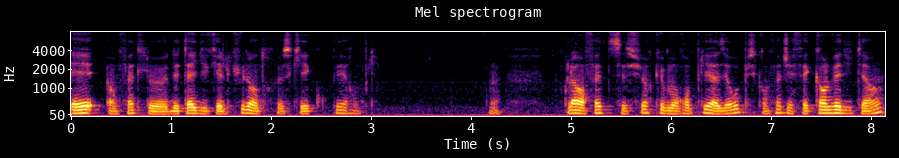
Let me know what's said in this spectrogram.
et en fait le détail du calcul entre ce qui est coupé et rempli. Donc là, en fait, c'est sûr que mon rempli est à 0 puisqu'en fait, j'ai fait qu'enlever du terrain.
